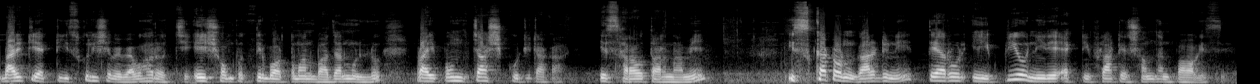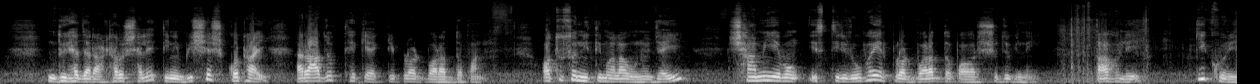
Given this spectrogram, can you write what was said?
বাড়িটি একটি স্কুল হিসেবে ব্যবহার হচ্ছে। এই সম্পত্তির বর্তমান বাজার মূল্য প্রায় পঞ্চাশ কোটি টাকা। এছাড়াও তার নামে স্কাটন গার্ডেনে তেরোর এই প্রিয় নীরে একটি ফ্ল্যাটের সন্ধান পাওয়া গেছে। দুই হাজার আঠারো সালে তিনি বিশেষ কোঠায় রাজক থেকে একটি প্লট বরাদ্দ পান। অথচ নীতিমালা অনুযায়ী স্বামী এবং স্ত্রীর উভয়ের প্লট বরাদ্দ পাওয়ার সুযোগ নেই। তাহলে কি করে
